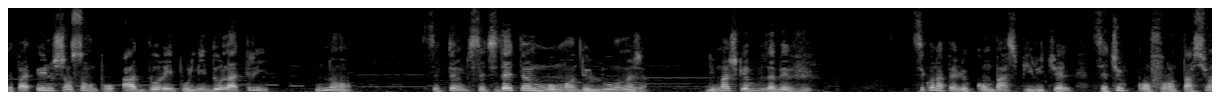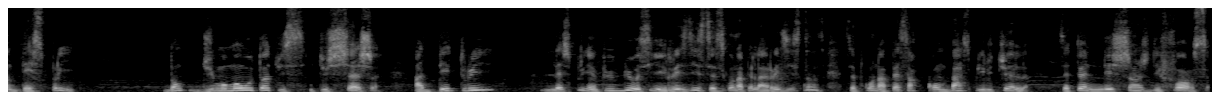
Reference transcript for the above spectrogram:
Ce n'est pas une chanson pour adorer, pour l'idolâtrie. Non. C'était un, moment de louange. L'image que vous avez vue. Ce qu'on appelle le combat spirituel, c'est une confrontation d'esprit. Donc, du moment où toi, tu, cherches à détruire l'esprit impur, lui aussi, il résiste. C'est ce qu'on appelle la résistance. C'est ce qu'on appelle ça combat spirituel. C'est un échange de forces.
